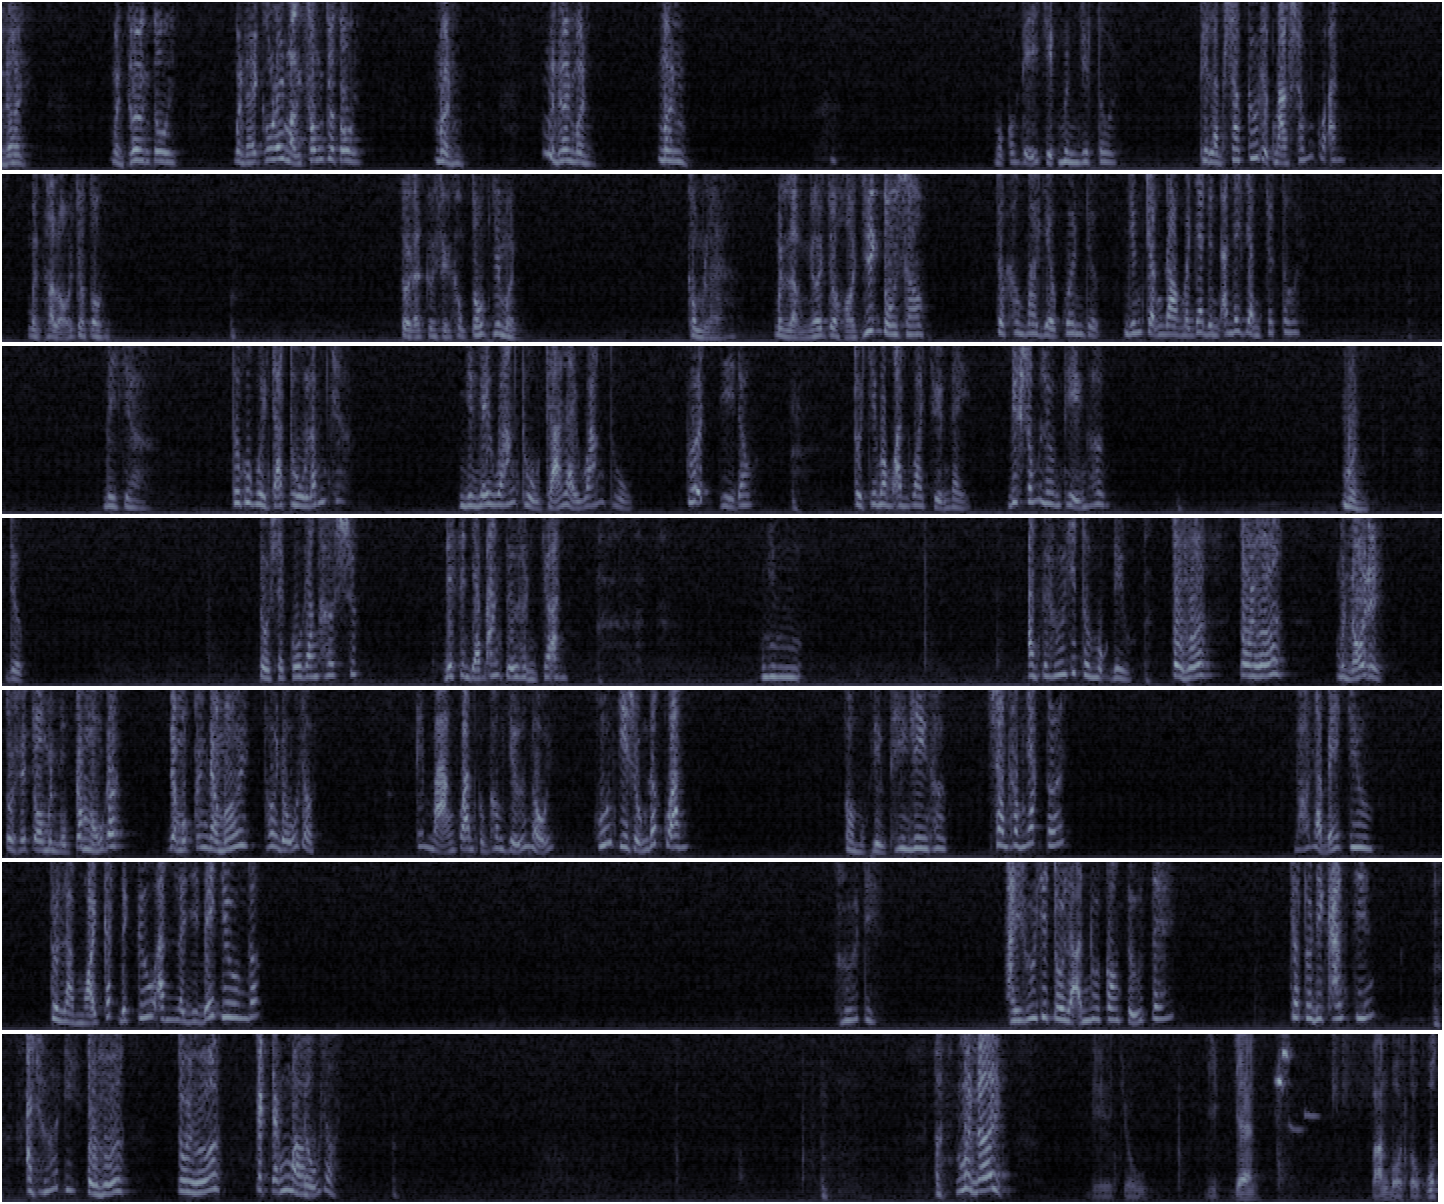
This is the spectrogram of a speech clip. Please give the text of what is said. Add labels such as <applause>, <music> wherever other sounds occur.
Mình ơi Mình thương tôi. Mình hãy cứu lấy mạng sống cho tôi. Mình Mình ơi mình Mình. Một con đĩ diệt minh như tôi Thì làm sao cứu được mạng sống của anh? Mình tha lỗi cho tôi. Tôi đã cư xử không tốt với mình. Không lẽ Mình làm ngơ cho họ giết tôi sao? Tôi không bao giờ quên được Những trận đòn mà gia đình anh đã dành cho tôi Bây giờ Tôi có quyền trả thù lắm chứ. Nhưng lấy quán thù trả lại quán thù Có ích gì đâu. Tôi chỉ mong anh qua chuyện này Biết sống lương thiện hơn. Mình. Được. Tôi sẽ cố gắng hết sức Để xin giảm án tử hình cho anh. Nhưng Anh phải hứa với tôi một điều. Tôi hứa Tôi hứa. Mình nói đi Tôi sẽ cho mình một trăm mẫu đất Và một căn nhà mới. Thôi đủ rồi. Cái mạng của anh cũng không giữ nổi. Huống chi ruộng đất của anh. Còn một điều thiêng liêng hơn. Sao anh không nhắc tới? Đó là bé Dương. Tôi làm mọi cách để cứu anh là vì bé Dương đó. Hứa đi. Hãy hứa với tôi là anh nuôi con tử tế. Cho tôi đi kháng chiến. Anh hứa đi. Tôi hứa. Tôi hứa Chắc chắn mà Đủ rồi. Mình ơi! Địa chủ Diệt Giang Phản bội tổ quốc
